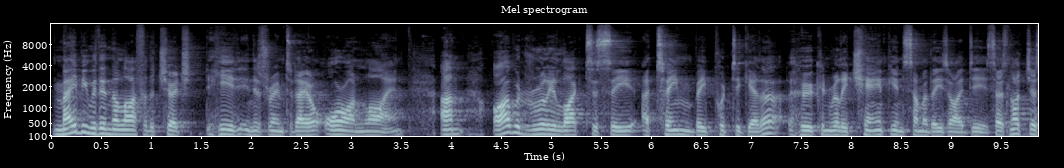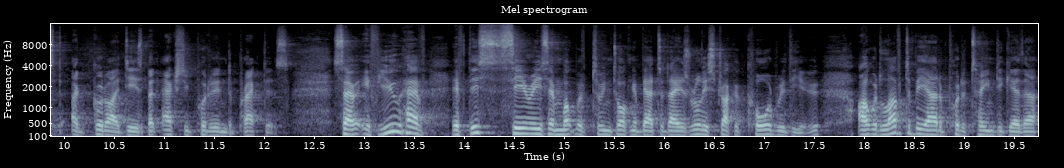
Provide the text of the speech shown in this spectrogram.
maybe within the life of the church here in this room today or, or online, um, I would really like to see a team be put together who can really champion some of these ideas. So it's not just a good ideas, but actually put it into practice. So if you have, if this series and what we've been talking about today has really struck a chord with you, I would love to be able to put a team together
